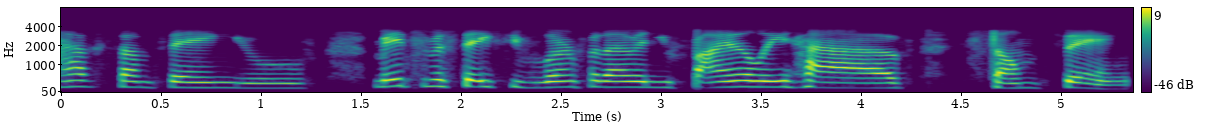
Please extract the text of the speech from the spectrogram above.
have something. You've made some mistakes. You've learned from them, and you finally have something.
